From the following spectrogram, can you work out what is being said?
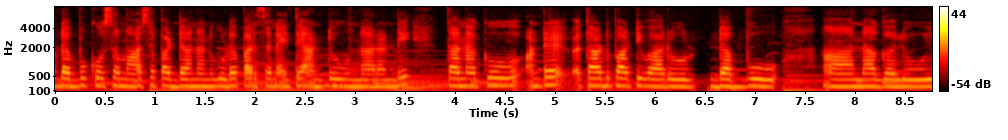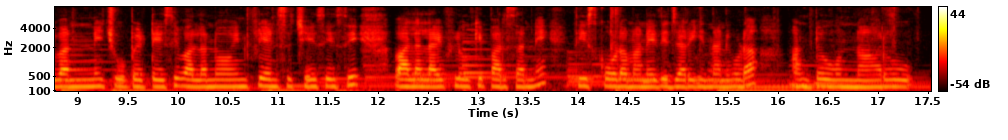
డబ్బు కోసం ఆశపడ్డానని కూడా పర్సన్ అయితే అంటూ ఉన్నారండి. తనకు అంటే థర్డ్ పార్టీ వారు డబ్బు నగలు ఇవన్నీ చూపెట్టేసి వాళ్ళను ఇన్ఫ్లుయెన్స్ చేసేసి వాళ్ళ లైఫ్లోకి పర్సన్ని తీసుకోవడం అనేది జరిగిందని కూడా అంటూ ఉన్నారు.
